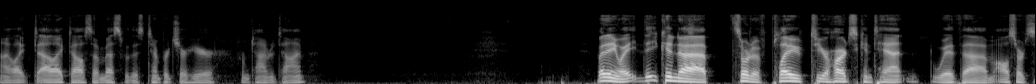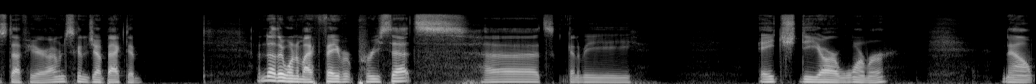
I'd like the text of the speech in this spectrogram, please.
I like to, I like to also mess with this temperature here from time to time. But anyway, you can uh, sort of play to your heart's content with um, all sorts of stuff here. I'm just going to jump back to another one of my favorite presets. Uh, it's going to be HDR Warmer. Now,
